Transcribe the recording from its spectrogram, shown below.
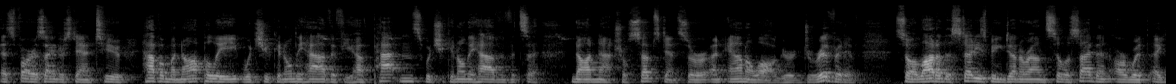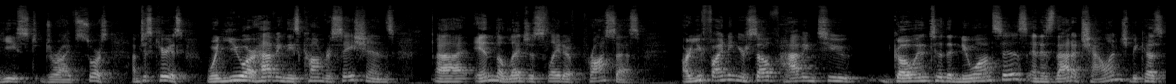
as far as I understand, to have a monopoly, which you can only have if you have patents, which you can only have if it's a non natural substance or an analog or derivative. So a lot of the studies being done around psilocybin are with a yeast derived source. I'm just curious, when you are having these conversations uh, in the legislative process, are you finding yourself having to go into the nuances? And is that a challenge? Because,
